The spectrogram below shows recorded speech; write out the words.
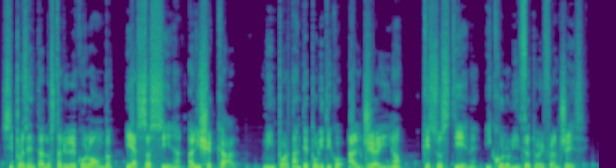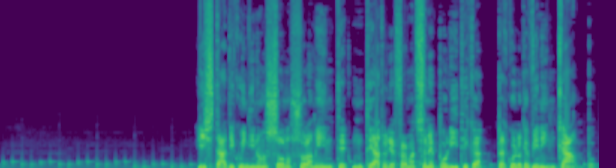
si presenta allo Stadio de Colombe e assassina Ali Shekkal, un importante politico algerino che sostiene i colonizzatori francesi. Gli stadi quindi non sono solamente un teatro di affermazione politica per quello che avviene in campo,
